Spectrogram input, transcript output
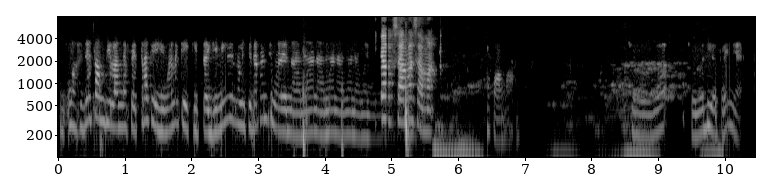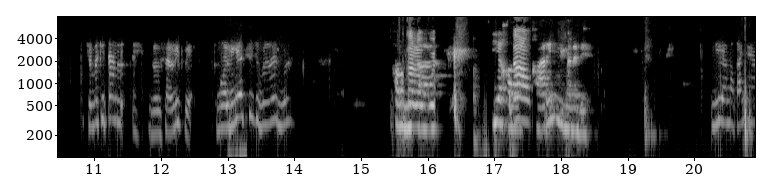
Maksudnya tampilannya Petra kayak gimana? Kayak kita gini kan? Kalau kita kan cuma ada nama nama nama nama gitu Ya sama-sama. sama. Coba coba diapain ya? Coba kita eh nggak usah live ya? Mau lihat sih sebenarnya gue Kalau Kalau gue Iya kalau. Karin gimana deh? Iya makanya.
